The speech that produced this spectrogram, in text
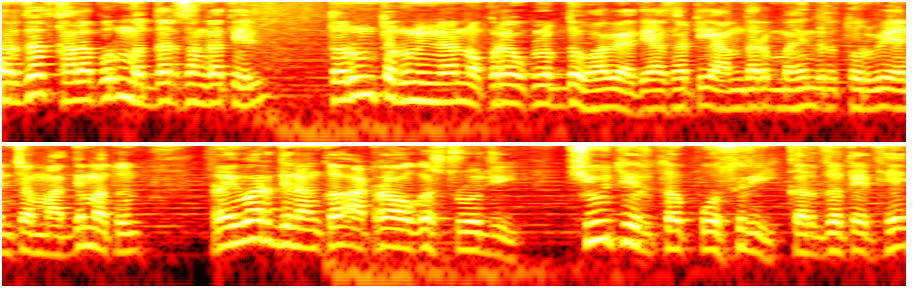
कर्जत खालापूर मतदारसंघातील तरुण तरुणींना नोकऱ्या उपलब्ध व्हाव्यात. यासाठी आमदार महेंद्र थोरवे यांच्या माध्यमातून रविवार दिनांक अठरा ऑगस्ट रोजी शिवतीर्थ पोसरी कर्जत येथे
